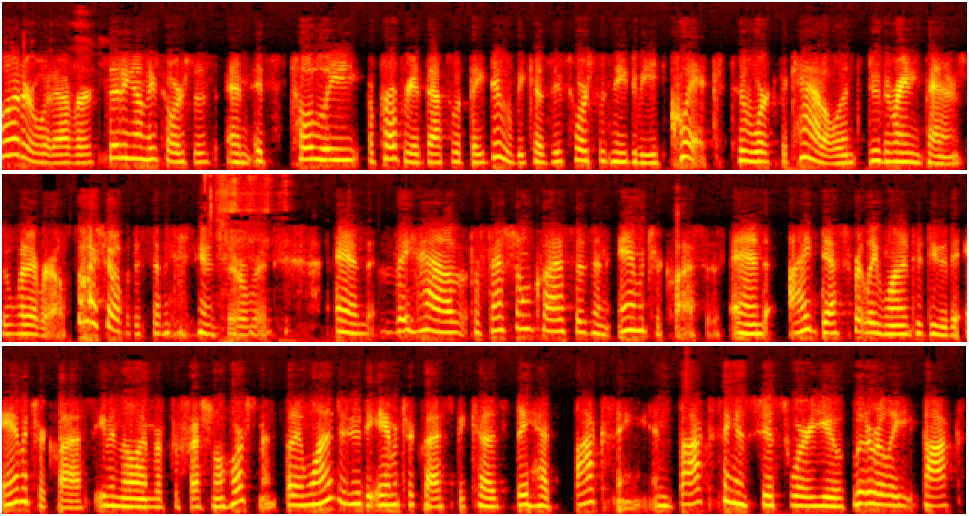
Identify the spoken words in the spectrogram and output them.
foot or whatever, sitting on these horses, and it's totally appropriate. That's what they do because these horses need to be quick to work the cattle and to do the reining patterns or whatever else. So I show up with a 17 inch thoroughbred and they have professional classes and amateur classes. And I desperately wanted to do the amateur class, even though I'm a professional horseman. But I wanted to do the amateur class because they had boxing. And boxing is just where you literally box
